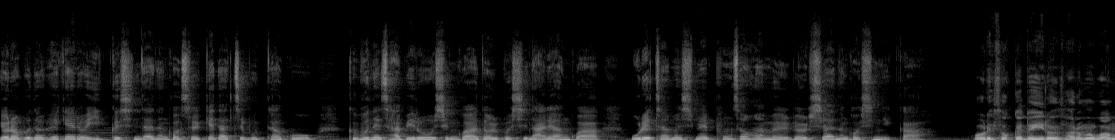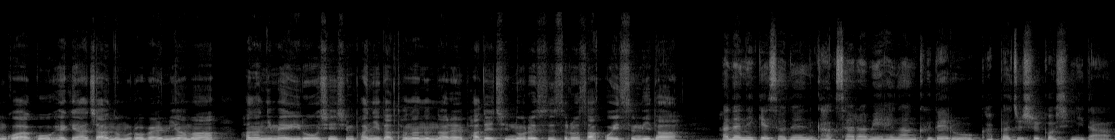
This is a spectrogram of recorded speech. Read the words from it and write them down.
여러분을 회개로 이끄신다는 것을 깨닫지 못하고 그분의 자비로우심과 넓으신 아량과 오래 참으심의 풍성함을 멸시하는 것입니까? 어리석게도 이런 사람은 완고하고 회개하지 않음으로 말미암아 하나님의 의로우신 심판이 나타나는 날에 받을 진노를 스스로 쌓고 있습니다. 하나님께서는 각 사람이 행한 그대로 갚아주실 것입니다.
